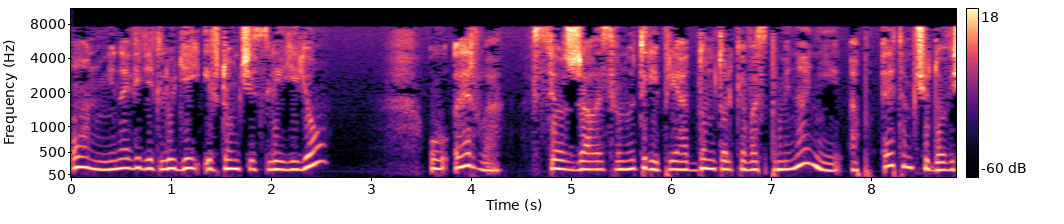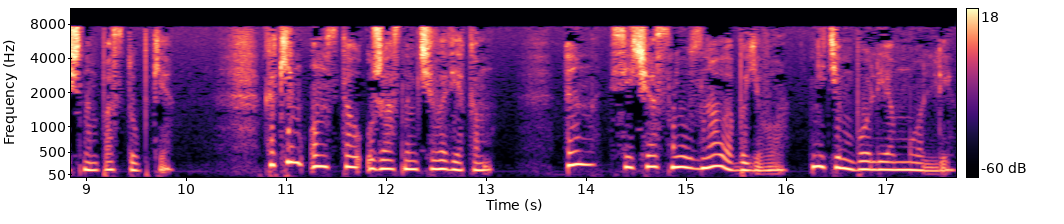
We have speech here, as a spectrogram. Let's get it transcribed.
он ненавидит людей и в том числе ее? У Эрла все сжалось внутри при одном только воспоминании об этом чудовищном поступке. Каким он стал ужасным человеком! Энн сейчас не узнала бы его, ни тем более Молли.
